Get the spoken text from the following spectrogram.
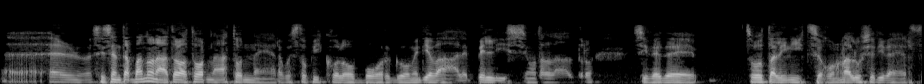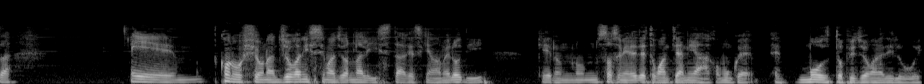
eh, si sente abbandonato, allora torna a Tonnera, questo piccolo borgo medievale, bellissimo tra l'altro, si vede soprattutto all'inizio con una luce diversa, e conosce una giovanissima giornalista che si chiama Melody, che non, non so se mi hai detto quanti anni ha, comunque è molto più giovane di lui.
